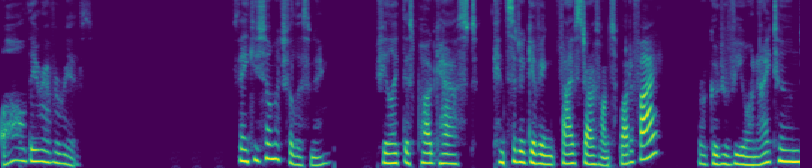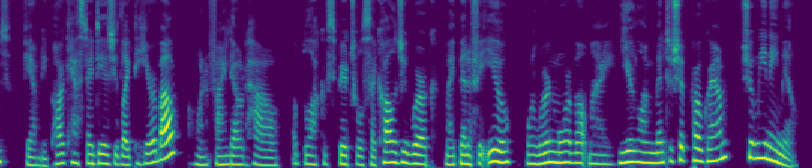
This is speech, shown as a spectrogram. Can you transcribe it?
all there ever is. Thank you so much for listening. If you like this podcast, consider giving five stars on Spotify or a good review on iTunes. If you have any podcast ideas you'd like to hear about, or want to find out how a block of spiritual psychology work might benefit you, or learn more about my year long mentorship program, shoot me an email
